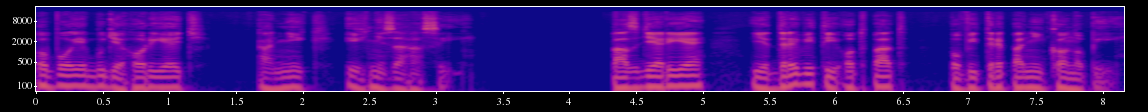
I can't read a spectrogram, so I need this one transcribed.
oboje bude horieť a nik ich nezahasí. Pazderie je drevitý odpad, po vytrepaní konopí.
